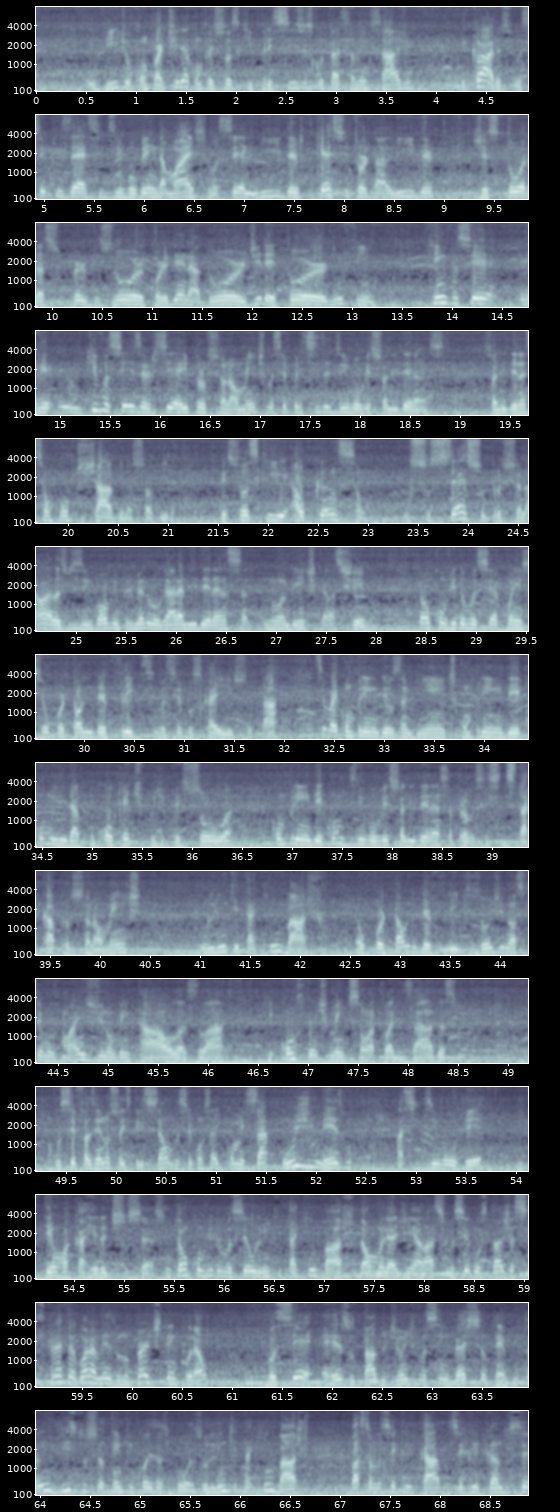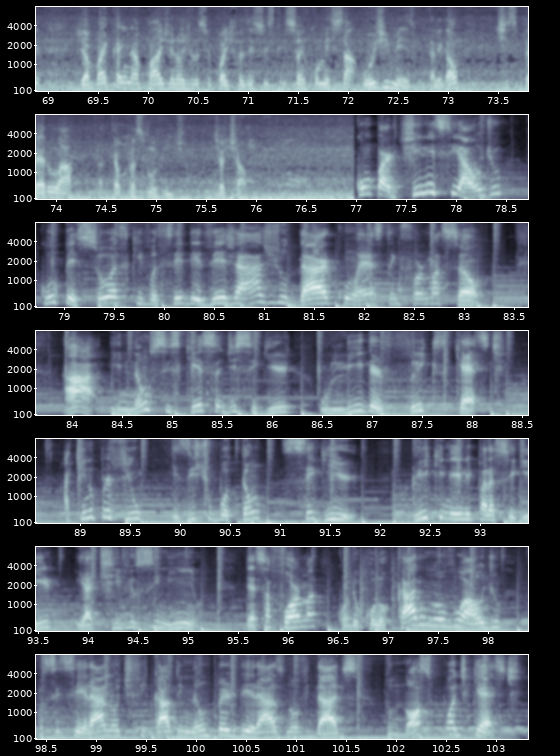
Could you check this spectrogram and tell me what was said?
o vídeo, compartilhe com pessoas que precisam escutar essa mensagem. E claro, se você quiser se desenvolver ainda mais, se você é líder, quer se tornar líder, gestora, supervisor, coordenador, diretor, enfim, quem você, eh, o que você exercer aí profissionalmente, você precisa desenvolver sua liderança. Sua liderança é um ponto chave na sua vida. Pessoas que alcançam o sucesso profissional, elas desenvolvem em primeiro lugar a liderança no ambiente que elas chegam. Então eu convido você a conhecer o portal Leaderflix se você buscar isso, tá? Você vai compreender os ambientes, compreender como lidar com qualquer tipo de pessoa, compreender como desenvolver sua liderança para você se destacar profissionalmente. O link está aqui embaixo é o portal Leaderflix. Hoje nós temos mais de 90 aulas lá que constantemente são atualizadas. Você fazendo sua inscrição, você consegue começar hoje mesmo a se desenvolver e ter uma carreira de sucesso. Então convido você, o link está aqui embaixo, dá uma olhadinha lá. Se você gostar, já se inscreve agora mesmo, não perde tempo não. Você é resultado de onde você investe seu tempo. Então invista o seu tempo em coisas boas. O link está aqui embaixo. Basta você clicar, você clicando, você já vai cair na página onde você pode fazer sua inscrição e começar hoje mesmo, tá legal? Te espero lá, até o próximo vídeo. Tchau, tchau. Compartilhe esse áudio com pessoas que você deseja ajudar com esta informação. Ah, e não se esqueça de seguir o Leader Flixcast. Aqui no perfil existe o botão seguir. Clique nele para seguir e ative o sininho. Dessa forma, quando eu colocar um novo áudio, você será notificado e não perderá as novidades do nosso podcast.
